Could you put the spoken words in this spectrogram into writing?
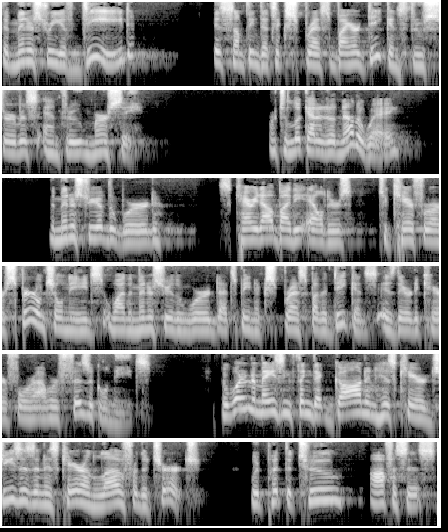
The ministry of deed is something that's expressed by our deacons through service and through mercy. Or to look at it another way, the ministry of the word is carried out by the elders to care for our spiritual needs, while the ministry of the word that's being expressed by the deacons is there to care for our physical needs. But what an amazing thing that God in His care, Jesus in His care and love for the church, would put the two offices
